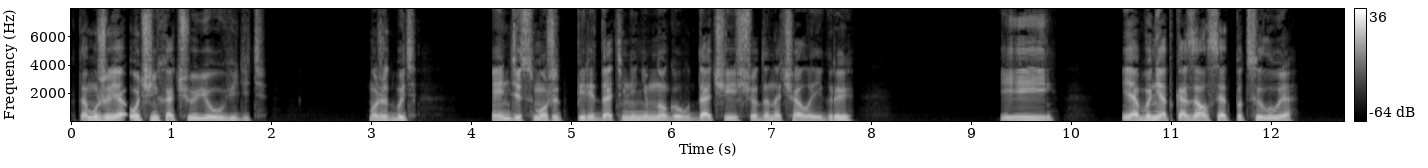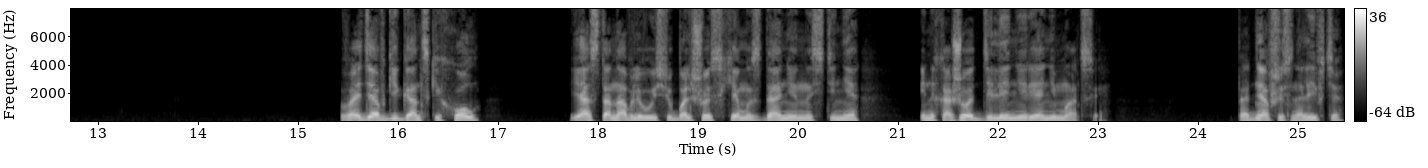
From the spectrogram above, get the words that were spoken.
К тому же я очень хочу ее увидеть. Может быть, Энди сможет передать мне немного удачи еще до начала игры, и я бы не отказался от поцелуя. Войдя в гигантский холл, я останавливаюсь у большой схемы здания на стене и нахожу отделение реанимации. Поднявшись на лифте,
